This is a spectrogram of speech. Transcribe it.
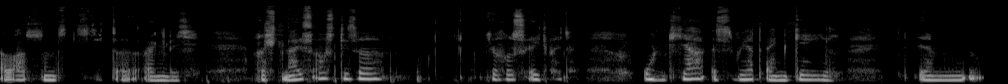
Aber sonst sieht er eigentlich recht nice aus, dieser Virus 8-Bit. Und ja, es wird ein Gale. Ähm,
